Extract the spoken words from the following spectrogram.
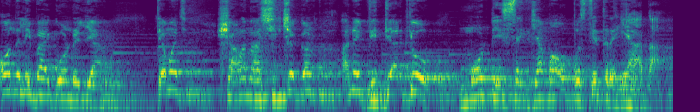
ઓનલીભાઈ ગોંડલિયા તેમજ શાળાના શિક્ષકગણ અને વિદ્યાર્થીઓ મોટી સંખ્યામાં ઉપસ્થિત રહ્યા હતા.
